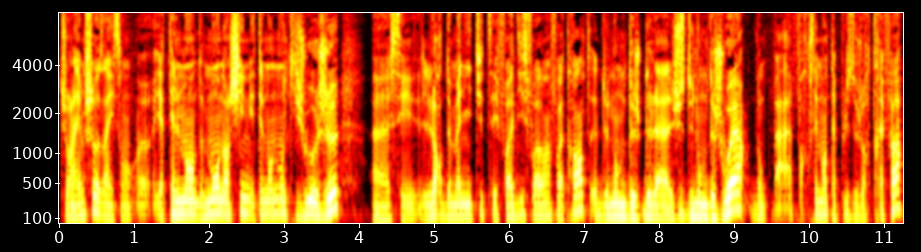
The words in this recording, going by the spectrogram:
toujours la même chose. hein, euh, Il y a tellement de monde en Chine et tellement de monde qui joue au jeu. Euh, c'est l'ordre de magnitude, c'est x10, x20, x30, de nombre de, de la, juste du nombre de joueurs. Donc, bah, forcément, tu as plus de joueurs très forts.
